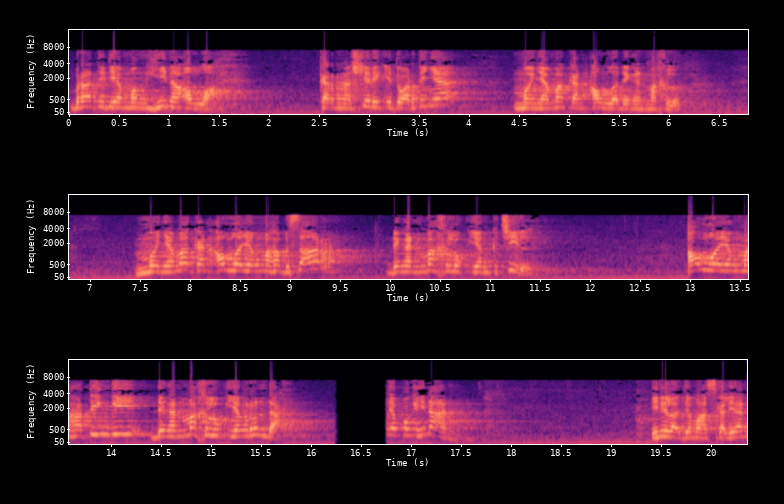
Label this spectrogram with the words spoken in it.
berarti dia menghina Allah. Karena syirik itu artinya menyamakan Allah dengan makhluk. Menyamakan Allah yang maha besar dengan makhluk yang kecil. Allah yang maha tinggi dengan makhluk yang rendah. Penghinaan. Inilah jemaah sekalian.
